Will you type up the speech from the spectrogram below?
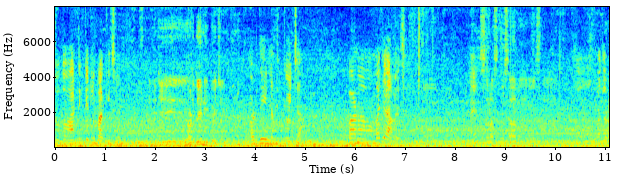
હજુ તો હાર્દિક કેટલી બાકી છે? અડધે નહીં પહોંચ્યા અડધે નથી પહોંચ્યા પણ મજા આવે છે. હે? સરસ તો સારો મતલબ.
